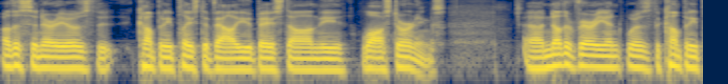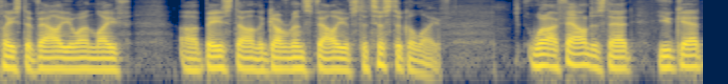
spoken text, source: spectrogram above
Other scenarios, the company placed a value based on the lost earnings. Another variant was the company placed a value on life uh, based on the government's value of statistical life. What I found is that you get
